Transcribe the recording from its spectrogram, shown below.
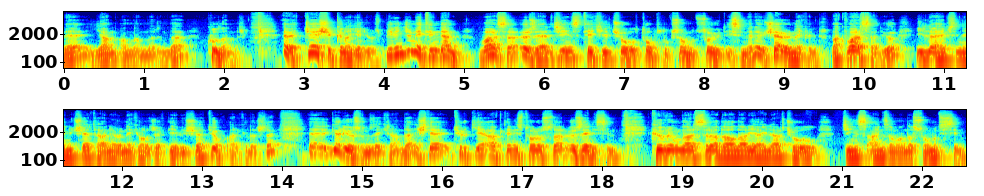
ve yan anlamlarında kullanılır. Evet C şıkkına geliyoruz. Birinci metinden varsa özel, cins, tekil, çoğul, topluluk, somut, soyut isimlere üçer örnek verin. Bak varsa diyor. İlla hepsinden üçer tane örnek olacak diye bir şart yok arkadaşlar. Ee, görüyorsunuz ekranda. İşte Türkiye, Akdeniz, Toroslar özel isim. Kıvrımlar, sıra, dağlar, yaylar, çoğul, cins aynı zamanda somut isim.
